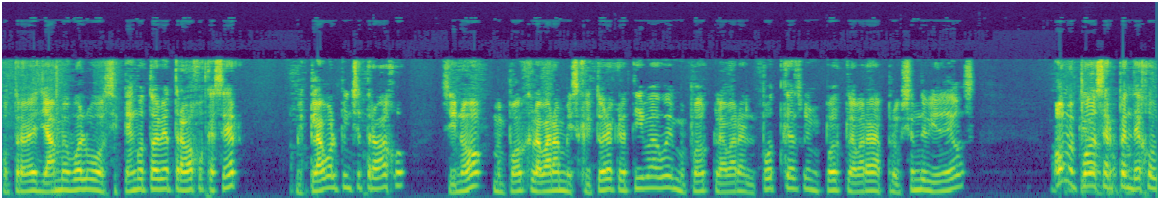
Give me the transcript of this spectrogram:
Otra vez ya me vuelvo, si tengo todavía trabajo que hacer, me clavo al pinche trabajo. Si no, me puedo clavar a mi escritura creativa, güey. Me puedo clavar al podcast, güey. Me puedo clavar a la producción de videos. O me puedo hacer pendejo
